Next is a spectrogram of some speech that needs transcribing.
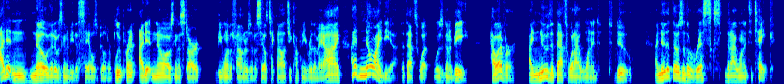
I didn't know that it was going to be the sales builder blueprint. I didn't know I was going to start be one of the founders of a sales technology company, Rhythm AI. I had no idea that that's what was going to be. However, I knew that that's what I wanted to do. I knew that those are the risks that I wanted to take.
